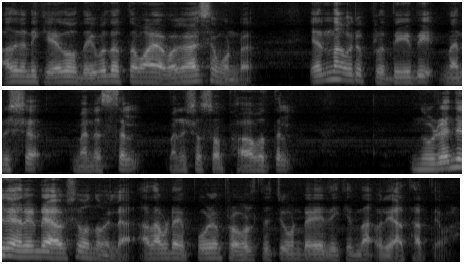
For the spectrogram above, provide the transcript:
അതിനെനിക്ക് ഏതോ ദൈവദത്തമായ അവകാശമുണ്ട് എന്ന ഒരു പ്രതീതി മനുഷ്യ മനസ്സിൽ മനുഷ്യ സ്വഭാവത്തിൽ നുഴഞ്ഞു കയറേണ്ട ആവശ്യമൊന്നുമില്ല. അതവിടെ എപ്പോഴും പ്രവർത്തിച്ചുകൊണ്ടേയിരിക്കുന്ന ഒരു യാഥാർത്ഥ്യമാണ്.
